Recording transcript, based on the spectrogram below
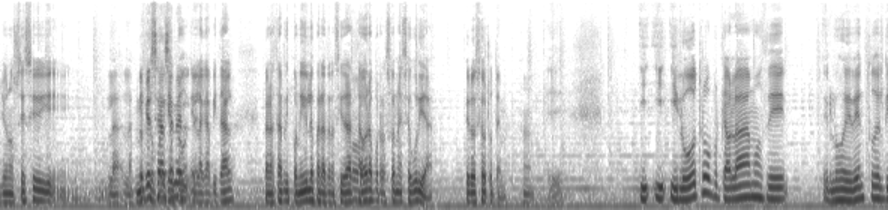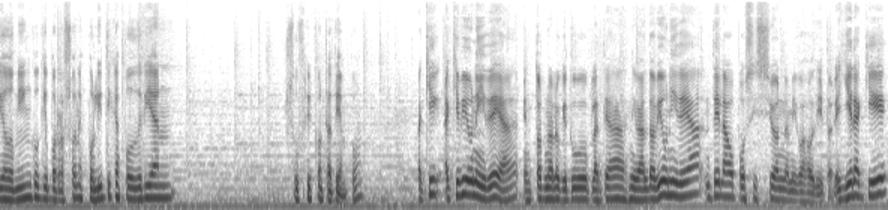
Yo no sé si la- las micros, por en ejemplo, el- en la capital van a estar disponibles para transitar hasta Oh. ahora por razones de seguridad. Pero ese es otro tema. Eh, y, y- y lo otro, porque hablábamos de los eventos del día domingo que por razones políticas podrían sufrir contratiempo. Aquí, aquí había una idea, en torno a lo que tú planteabas, Nivaldo, había una idea de la oposición, amigos auditores, y era que,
